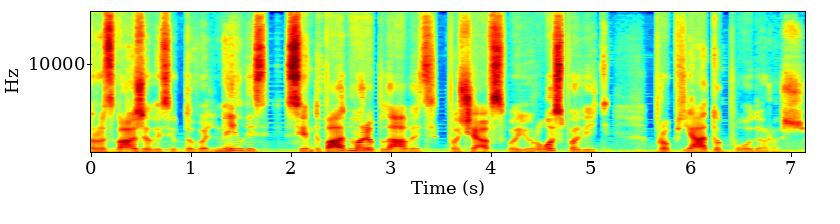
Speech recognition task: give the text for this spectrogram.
розважились і вдовольнились, Сіндбад мореплавець почав свою розповідь про п'яту подорож.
